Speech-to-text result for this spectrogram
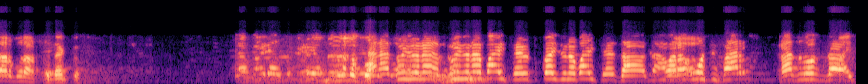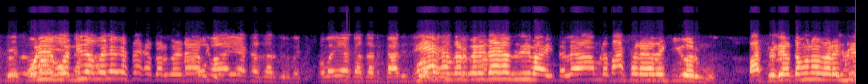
তারপর আসো। দেখতো না না দুইজনে দুইজনে পাইছে কয়জনে পাইছে যা যা, আবার ওসি স্যার রাজু উনি নিজে বলে গেছে এক হাজার করে টাকা দিব। এক হাজার করে পাইছে সবাই এক হাজার গাড়ি এক হাজার করে টাকা দিবি ভাই তাহলে আমরা পাঁচশো টাকা কি করব? পাঁচশো টাকা তো মনে করেন যে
